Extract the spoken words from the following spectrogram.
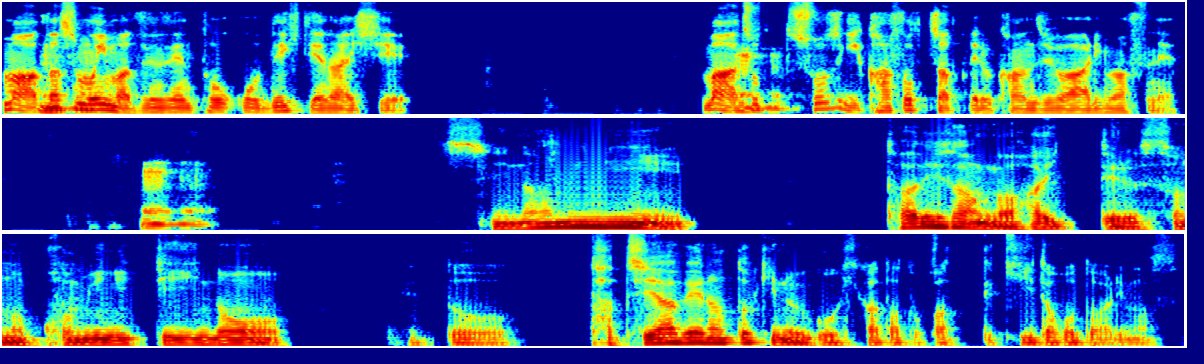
まあ私も今全然投稿できてないし、まあちょっと正直かそっちゃってる感じはありますね。うんうん。ちなみに、タディさんが入ってるそのコミュニティの、えっと、立ち上げの時の動き方とかって聞いたことあります？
